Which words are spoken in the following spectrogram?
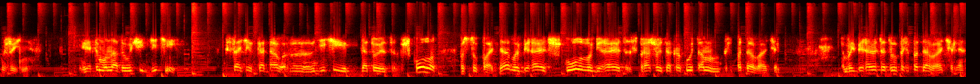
в жизни. И этому надо учить детей. Кстати, когда э, детей готовят в школу поступать, да, выбирают школу, выбирают, спрашивают, а какой там преподаватель. Выбирают этого преподавателя,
